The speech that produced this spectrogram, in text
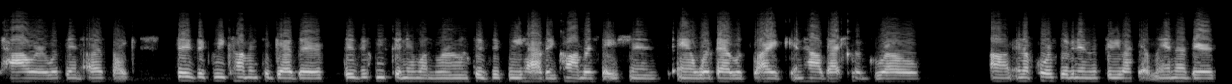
power within us. Like, physically coming together, physically sitting in one room, physically having conversations, and what that looks like and how that could grow. Um, and of course, living in a city like Atlanta, there's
